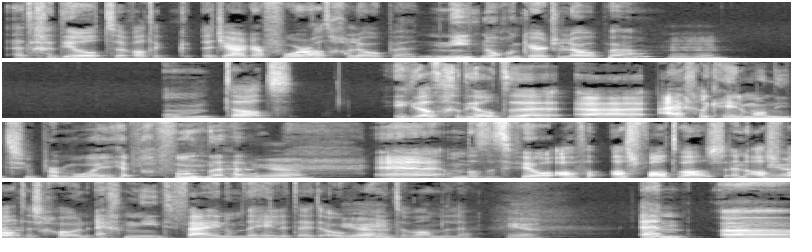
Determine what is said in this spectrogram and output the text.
het gedeelte wat ik het jaar daarvoor had gelopen niet nog een keer te lopen. Mhm. Omdat ik dat gedeelte eh, eigenlijk helemaal niet super mooi heb gevonden. Ja, Eh, omdat het veel af- asfalt was. En asfalt Ja. is gewoon echt niet fijn om de hele tijd overheen Ja. te wandelen. ja, En eh,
